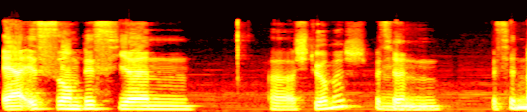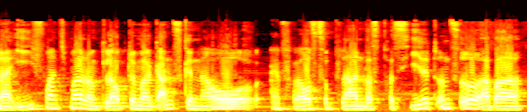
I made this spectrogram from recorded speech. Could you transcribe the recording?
Er ist so ein bisschen äh, stürmisch, bisschen, bisschen naiv manchmal und glaubt immer ganz genau vorauszuplanen, was passiert und so, aber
